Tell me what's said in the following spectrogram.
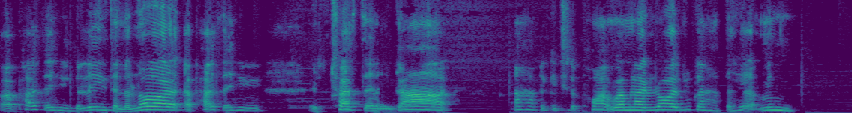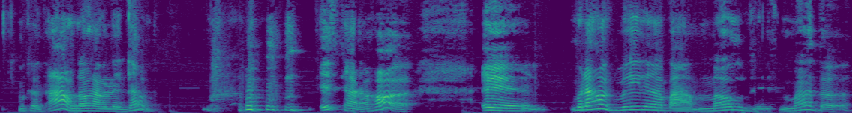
a person who believes in the Lord, a person who is trusting in God, I have to get to the point where I'm like, Lord, you're gonna have to help me because I don't know how to let go. it's kind of hard. And when I was reading about Moses' mother,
